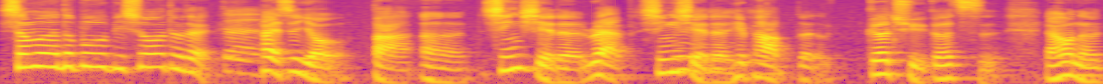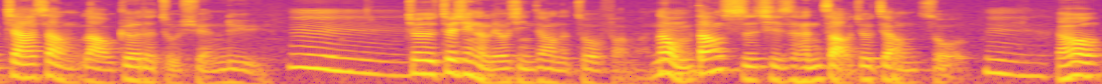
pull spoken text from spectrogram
什么都不必说，对不对？对，他也是有把呃新写的 rap、新写的 hip hop 的。歌曲歌词，然后呢，加上老歌的主旋律，嗯，就是最近很流行这样的做法嘛。嗯、那我们当时其实很早就这样做，嗯，然后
